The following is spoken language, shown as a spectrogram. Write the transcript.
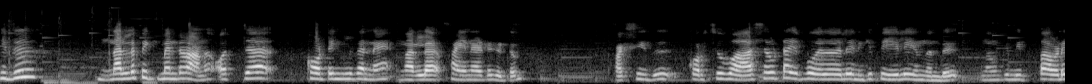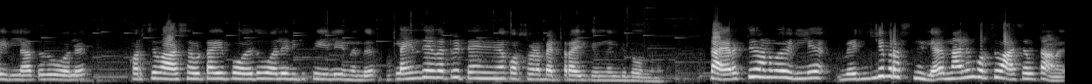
ഇത് നല്ല പിഗ്മെന്റഡ് ആണ്. ഒറ്റ കോട്ടിങ്ങിൽ തന്നെ നല്ല ഫൈനായിട്ട് കിട്ടും. പക്ഷെ ഇത് കുറച്ച് വാഷ് ഔട്ടായി പോയതുപോലെ എനിക്ക് ഫീൽ ചെയ്യുന്നുണ്ട്. നമുക്ക് ലിപ്പ് അവിടെ ഇല്ലാത്തതുപോലെ കുറച്ച് വാഷ് ഔട്ടായി പോയതുപോലെ എനിക്ക് ഫീൽ ചെയ്യുന്നുണ്ട്. ക്ലൈൻ ചെയ്തിട്ട് ഇട്ട് കഴിഞ്ഞാൽ കുറച്ചുകൂടെ ബെറ്റർ ആയിരിക്കും എന്ന് എനിക്ക് തോന്നുന്നു. ഡയറക്റ്റ് കാണുമ്പോൾ വലിയ വലിയ പ്രശ്നമില്ല. എന്നാലും കുറച്ച് വാഷ് ഔട്ടാണ്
